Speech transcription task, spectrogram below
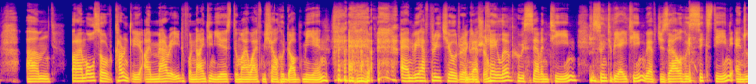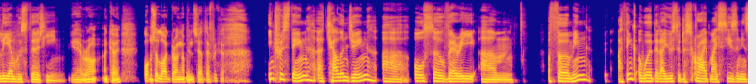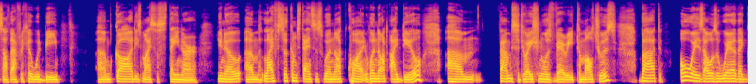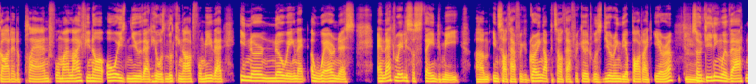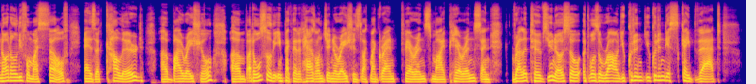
Um, but I'm also currently I'm married for 19 years to my wife Michelle, who dubbed me in. and we have three children. Thank we have Michelle. Caleb, who's 17, soon to be 18. We have Giselle, who's 16, and Liam, who's 13. Yeah, right. Okay. What was it like growing up in South Africa? Interesting, uh, challenging, uh, also very um, affirming. I think a word that I use to describe my season in South Africa would be um, God is my sustainer. You know, um, life circumstances were not quite were not ideal. Um, family situation was very tumultuous, but always I was aware that God had a plan for my life. You know, I always knew that He was looking out for me, that inner knowing, that awareness. And that really sustained me um, in South Africa. Growing up in South Africa, it was during the apartheid era. Mm. So dealing with that, not only for myself as a colored, uh, biracial, um, but also the impact that it has on generations like my grandparents, my parents, and relatives, you know, so it was around. You couldn't you couldn't escape that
